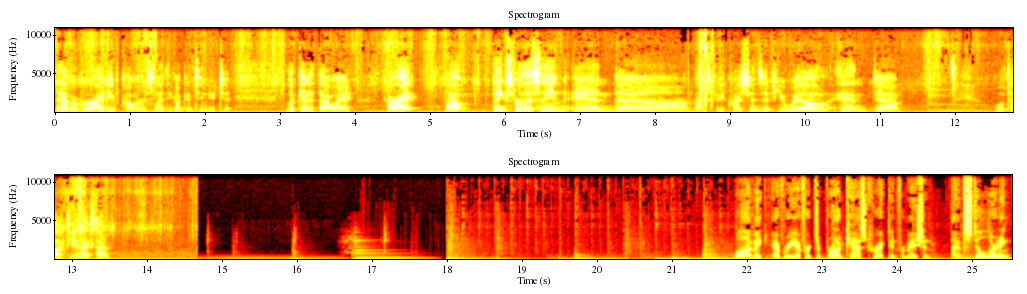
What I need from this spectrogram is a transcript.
that have a variety of colors, and I think I'll continue to look at it that way. All right. Well, thanks for listening and um, ask any questions if you will. And uh, we'll talk to you next time. While I make every effort to broadcast correct information, I am still learning.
